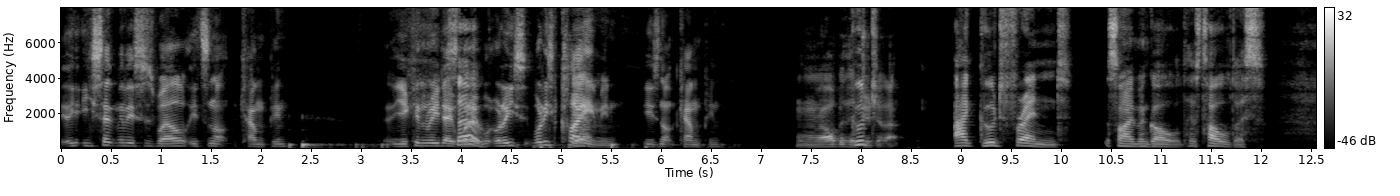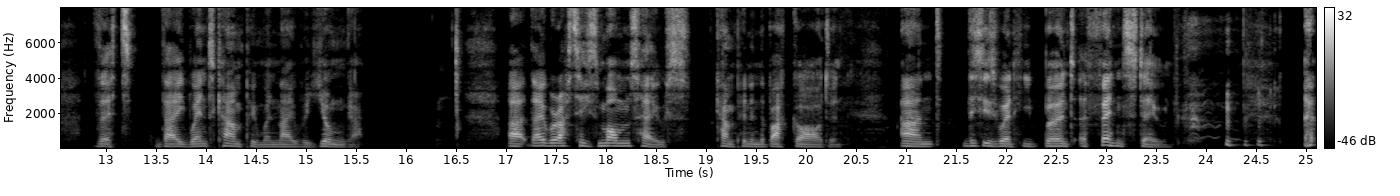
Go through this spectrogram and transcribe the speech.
He he sent me this as well. It's not camping. You can read out So- what, what he's what he's claiming. He's not camping. Mm, I'll be the Good. judge of that. our good friend Simon Gold has told us that they went camping when they were younger. Uh, they were at his mom's house, camping in the back garden, and this is when he burnt a fence down.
